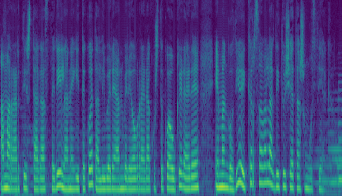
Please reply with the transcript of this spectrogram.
hamar artista gazteri lan egiteko eta liberean bere obra erakusteko aukera ere emango dio ikerzabalak ditu xetasun guztiak.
